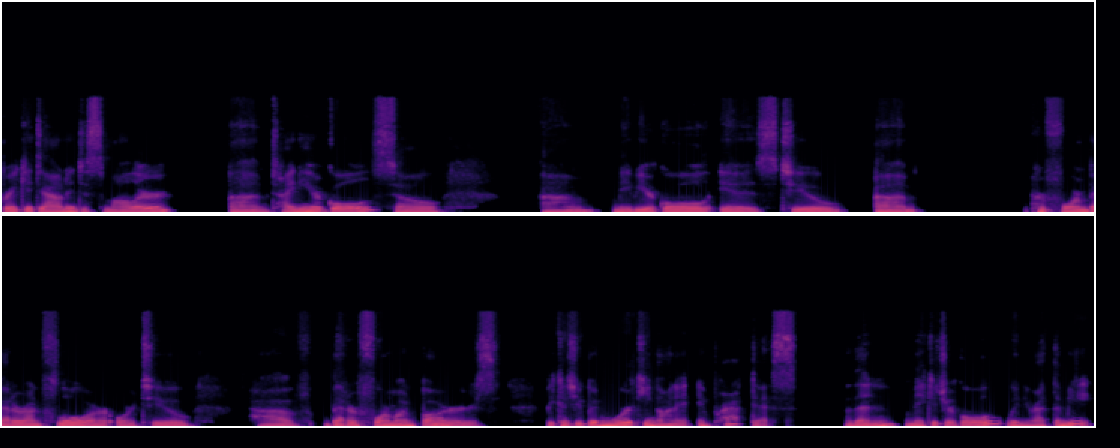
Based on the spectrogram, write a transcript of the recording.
break it down into smaller, um, tinier goals. So um, maybe your goal is to um, perform better on floor or to have better form on bars because you've been working on it in practice. Then make it your goal when you're at the meet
